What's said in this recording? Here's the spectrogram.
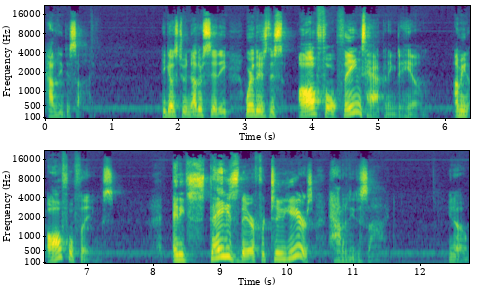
How did he decide? He goes to another city where there's this awful things happening to him. I mean awful things. And he stays there for two years. How did he decide? You know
